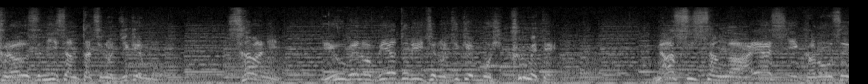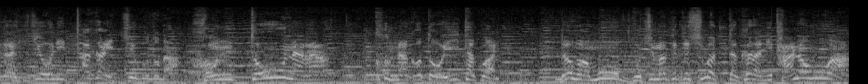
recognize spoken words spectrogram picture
クラウス兄さんたちの事件もさらに昨べのビアトリーチェの事件もひっくるめてナスシさんが怪しい可能性が非常に高いっちゅうことだ。本当ならこんなことを言いたくはだがもうぶちまけてしまったからに頼むわ。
